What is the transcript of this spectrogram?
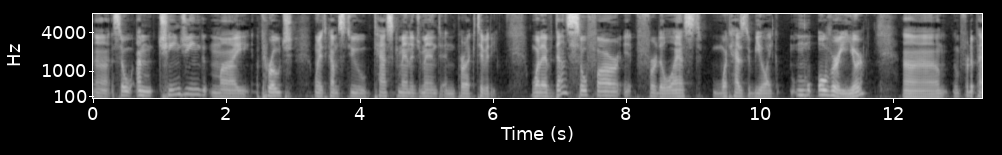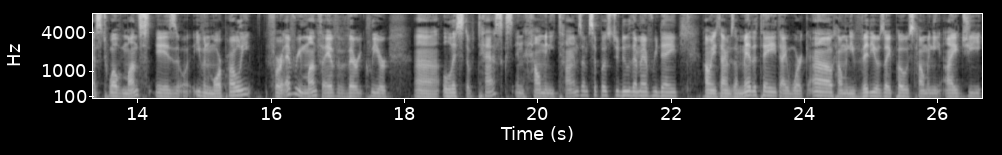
Uh, so I'm changing my approach when it comes to task management and productivity. What I've done so far eh, for the last, what has to be like over a year, um, for the past 12 months is even more probably for every month i have a very clear uh, list of tasks and how many times i'm supposed to do them every day how many times i meditate i work out how many videos i post how many ig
